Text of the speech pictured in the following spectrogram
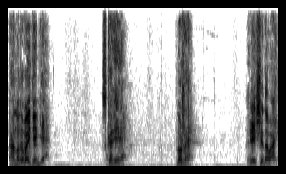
А ну давай деньги. Скорее. Ну же. Вещи давай.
